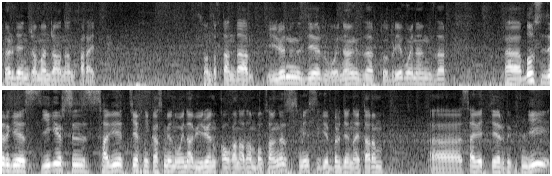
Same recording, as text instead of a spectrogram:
Бірден жаман жағынан қарайды. Сондықтан да үйреніңіздер ойнаңыздар көбірек ойнаңыздар. Ә, бұл сіздерге егер сіз совет техникасымен ойнап үйреніп қалған адам болсаңыз мен сізге бірден айтарым ә, советтердікіндей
